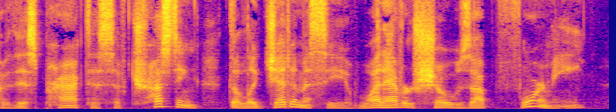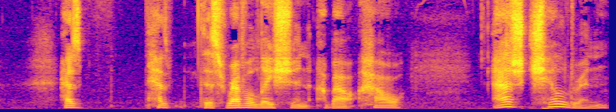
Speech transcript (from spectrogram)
of this practice of trusting the legitimacy of whatever shows up for me has has this revelation about how as children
